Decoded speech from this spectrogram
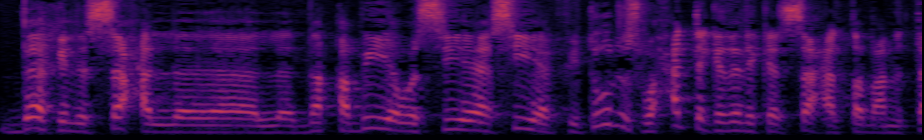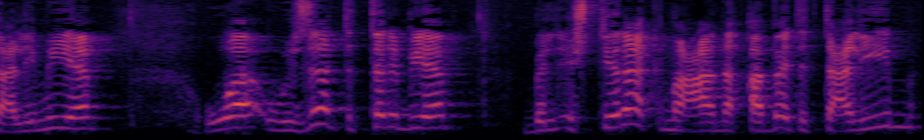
داخل الساحة النقبية والسياسية في تونس وحتى كذلك الساحة طبعا التعليمية. ووزارة التربية بالاشتراك مع نقابات التعليم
